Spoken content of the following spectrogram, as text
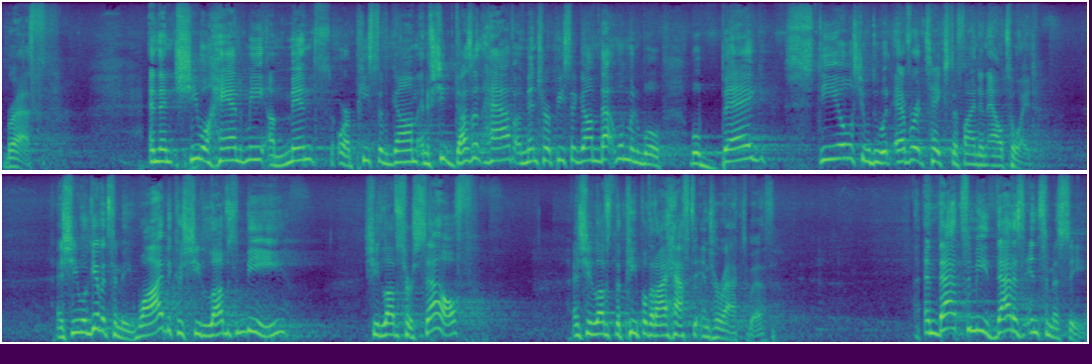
breath. And then she will hand me a mint or a piece of gum. And if she doesn't have a mint or a piece of gum, that woman will, will beg, steal, she will do whatever it takes to find an Altoid. And she will give it to me. Why? Because she loves me, she loves herself, and she loves the people that I have to interact with. And that to me, that is intimacy.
